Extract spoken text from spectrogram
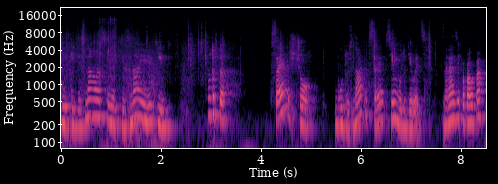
тільки дізналася, які знаю, які. Ну, тобто, все, що буду знати, все всім буду ділитися. Наразі, па-па-па-па.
